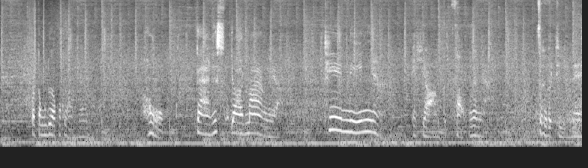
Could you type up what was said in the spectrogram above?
เนี่ยก็ต้องเลือกพวกเราแน่โห แกนี่สุดยอดมากเลยอะที่นี้เนี่ยไอ้ยามกับสองเนี่ยเจอดีแน่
